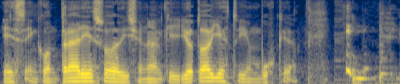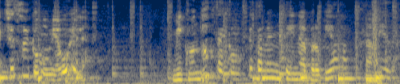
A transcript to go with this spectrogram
Es encontrar eso adicional que yo todavía estoy en búsqueda. Yo soy como mi abuela. Mi conducta es completamente inapropiada para mi edad.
